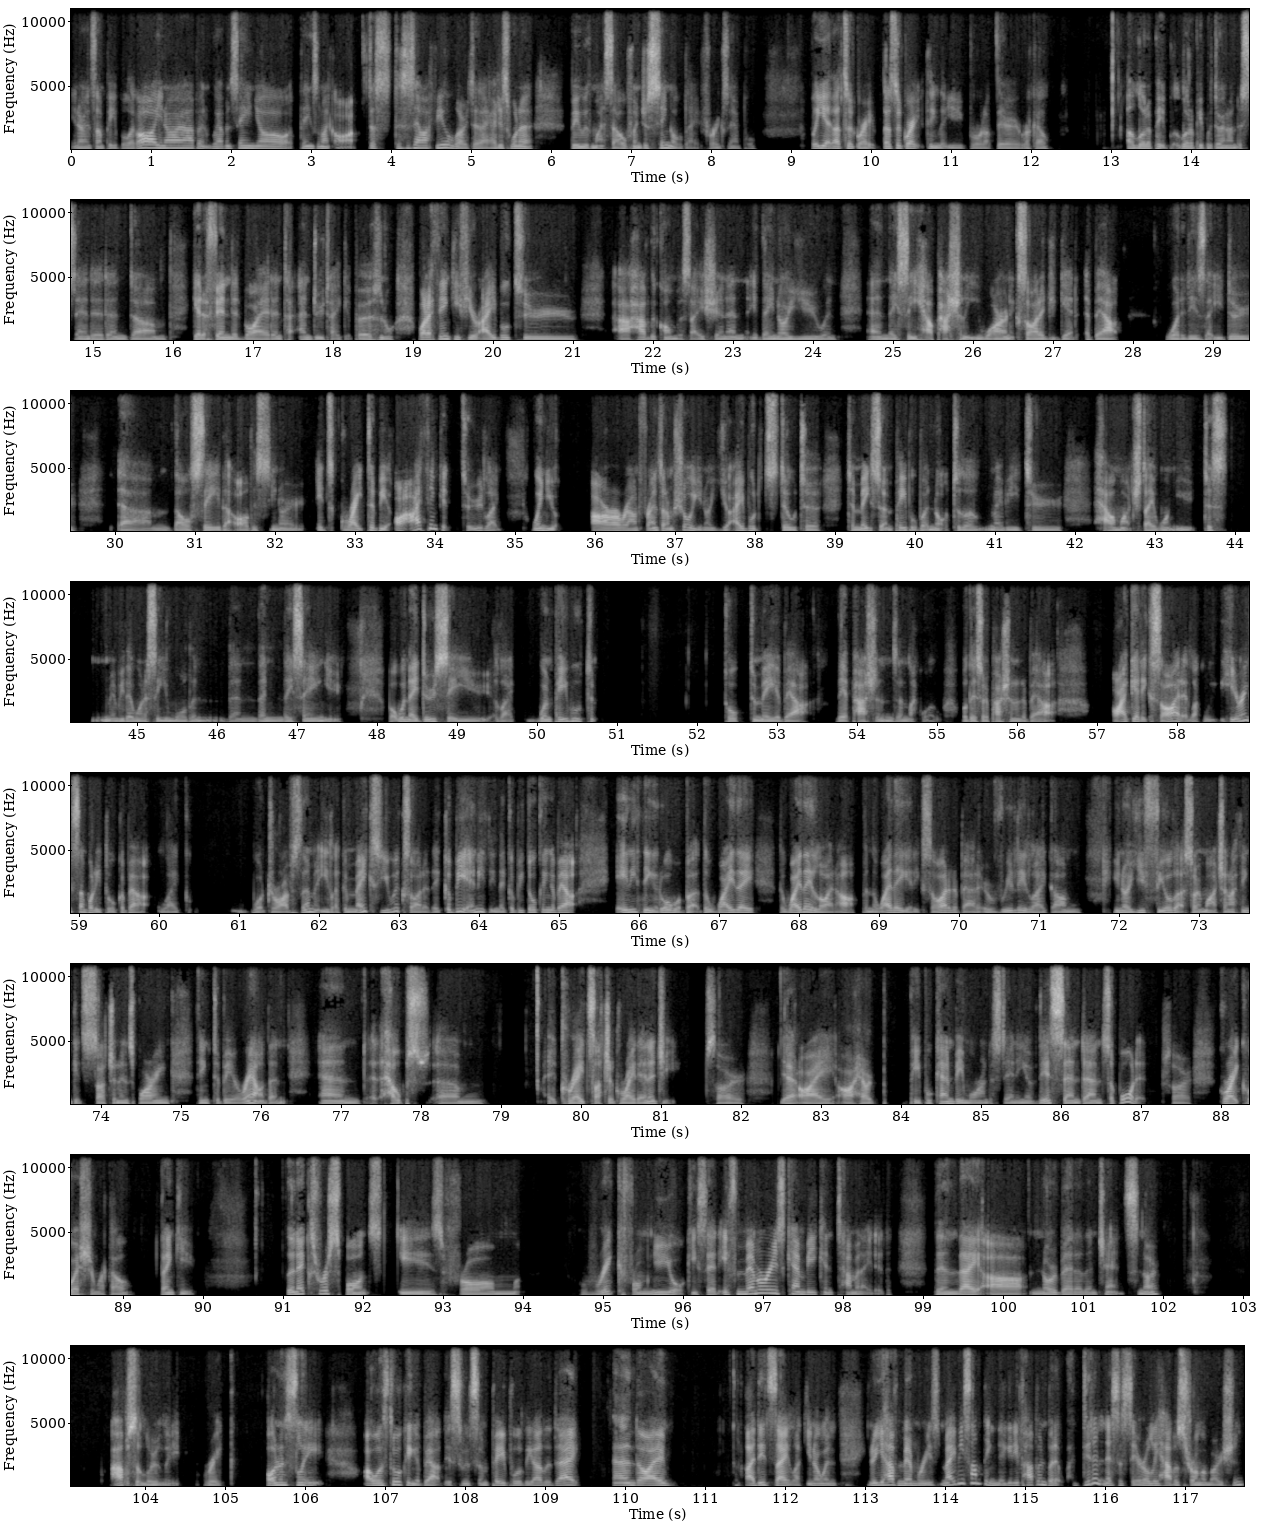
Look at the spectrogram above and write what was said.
you know, and some people like, oh, you know, I haven't, we haven't seen your things. I'm like, oh, this, this is how I feel though today. I just want to be with myself and just sing all day, for example. But yeah, that's a great, that's a great thing that you brought up there, Raquel. A lot of people, a lot of people don't understand it and um, get offended by it and t- and do take it personal. But I think if you're able to uh, have the conversation and they know you and and they see how passionate you are and excited you get about what it is that you do, um, they'll see that, oh, this, you know, it's great to be. I, I think it too, like when you are around friends, and I'm sure, you know, you're able still to to meet certain people, but not to the maybe to how much they want you to maybe they want to see you more than than than they seeing you but when they do see you like when people to talk to me about their passions and like what, what they're so passionate about I get excited. Like hearing somebody talk about like what drives them, you like it makes you excited. It could be anything. They could be talking about anything at all, but the way they the way they light up and the way they get excited about it, it really like um, you know, you feel that so much. And I think it's such an inspiring thing to be around and and it helps um it creates such a great energy. So yeah, I I hope people can be more understanding of this and and support it. So great question, Raquel. Thank you. The next response is from Rick from New York. He said, if memories can be contaminated, then they are no better than chance. No? Absolutely, Rick. Honestly, I was talking about this with some people the other day, and I I did say, like, you know, when you know you have memories, maybe something negative happened, but it didn't necessarily have a strong emotion.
